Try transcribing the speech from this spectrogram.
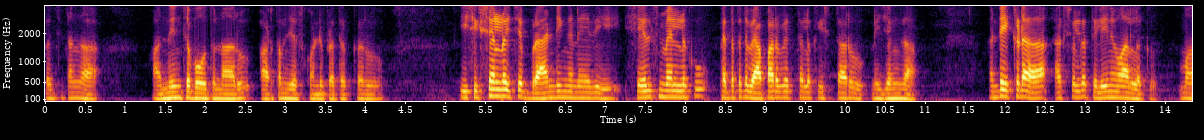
ఖచ్చితంగా అందించబోతున్నారు. అర్థం చేసుకోండి ప్రతి ఒక్కరు. ఈ శిక్షణలో ఇచ్చే బ్రాండింగ్ అనేది సేల్స్ మెన్లకు పెద్ద పెద్ద వ్యాపారవేత్తలకు ఇస్తారు నిజంగా. అంటే ఇక్కడ యాక్చువల్గా తెలియని వాళ్ళకు మా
